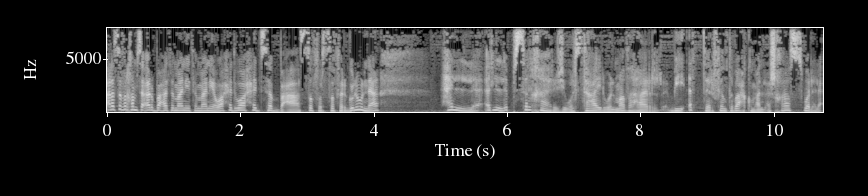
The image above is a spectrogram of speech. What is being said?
على صفر خمسة أربعة ثمانية, ثمانية واحد, واحد سبعة صفر صفر. قولوا لنا هل اللبس الخارجي وال style والمظهر بيأثر في انطباعكم عن الأشخاص ولا لا؟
